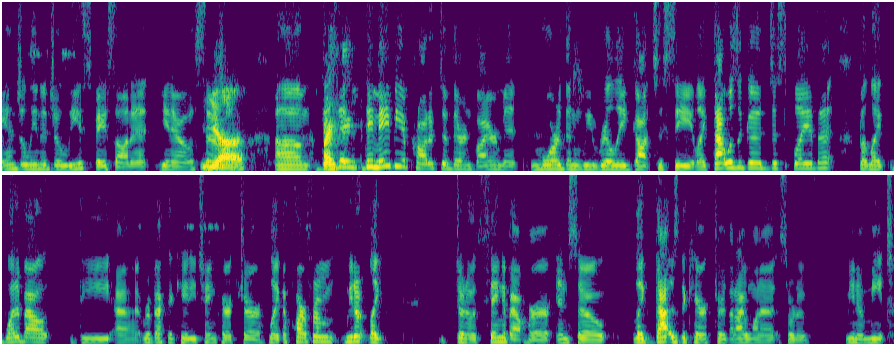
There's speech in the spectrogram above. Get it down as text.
Angelina Jolie's face on it, you know. So yeah. Um, they, I think they, they may be a product of their environment more than we really got to see. Like that was a good display of it, but like, what about the uh, Rebecca Katie Chang character? Like, apart from we don't like don't know a thing about her, and so like that is the character that I want to sort of you know meet.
